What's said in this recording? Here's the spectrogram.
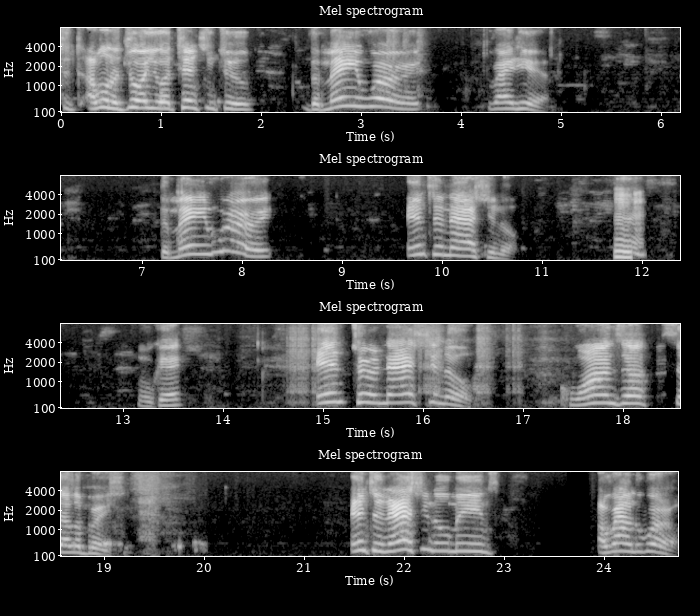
to I want to draw your attention to the main word right here. The main word international. Mhm. Okay. International Kwanzaa celebration. International means around the world,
